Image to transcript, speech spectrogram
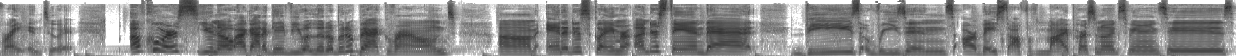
right into it. Of course, you know, I gotta give you a little bit of background um, and a disclaimer. Understand that these reasons are based off of my personal experiences,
